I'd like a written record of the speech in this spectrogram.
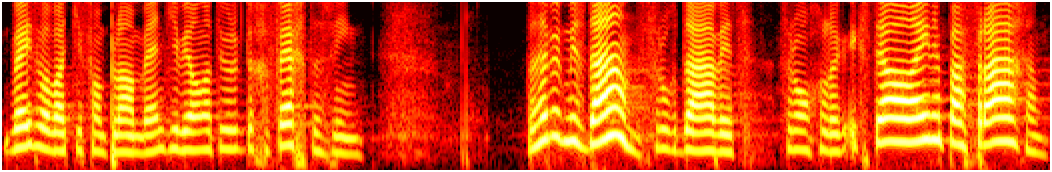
Ik weet wel wat je van plan bent. Je wil natuurlijk de gevechten zien. Wat heb ik misdaan? vroeg David verongeluk. Ik stel alleen een paar vragen.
